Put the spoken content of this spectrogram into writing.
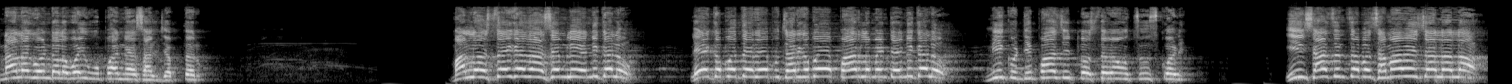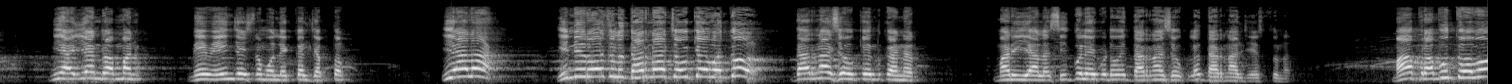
నల్లగొండలో పోయి ఉపన్యాసాలు చెప్తారు. మళ్ళీ వస్తాయి కదా అసెంబ్లీ ఎన్నికలు. లేకపోతే రేపు జరగబోయే పార్లమెంట్ ఎన్నికలు. మీకు డిపాజిట్లు వస్తావేమో చూసుకోండి. ఈ శాసనసభ సమావేశాలలో నీ అయ్యని రమ్మను. మేమేం చేసినామో లెక్కలు చెప్తాం. ఇవాళ ఇన్ని రోజులు ధర్నా చౌకే వద్దు. ధర్నా చౌక్ ఎందుకు అన్నారు? మరి ఇవాళ సిగ్గు లేకుండా పోయి ధర్నా చౌక్లో ధర్నాలు చేస్తున్నారు. మా ప్రభుత్వము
